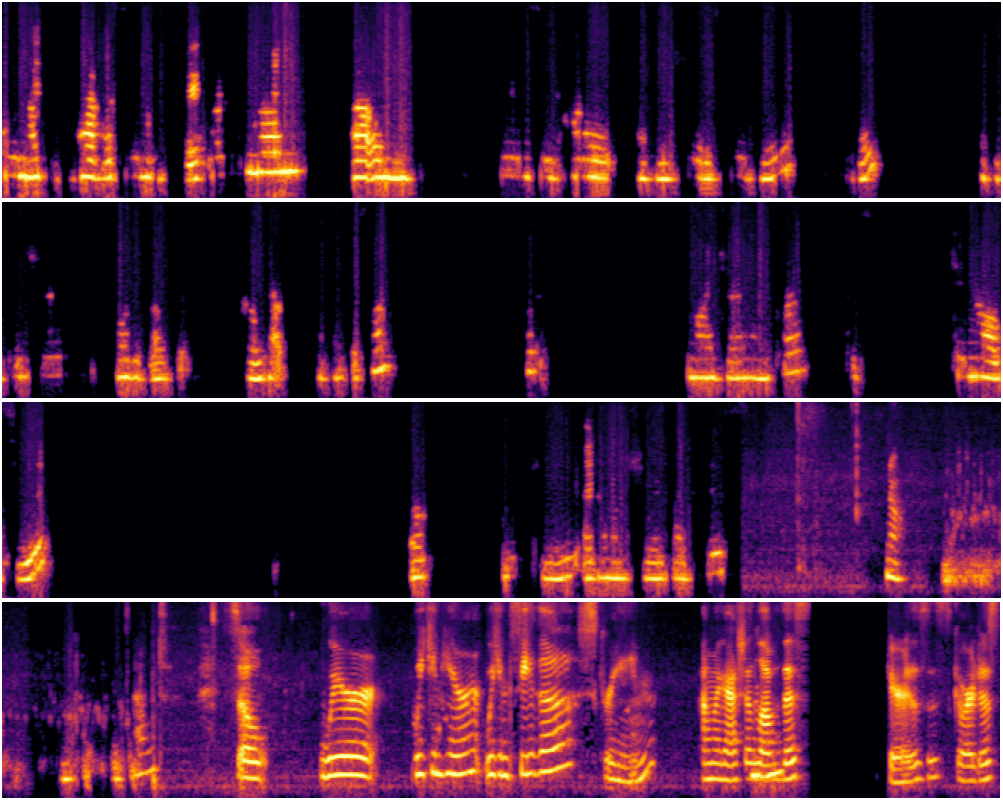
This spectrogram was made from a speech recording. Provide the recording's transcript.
who might have a similar background to mine. Um, let me see how I can share the screen here. Okay. Applications, what is the contact? Okay, this one. Okay. My journal part. Can you all see it? So we're we can hear we can see the screen. Oh my gosh, I love Mhm. this here. This is gorgeous.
